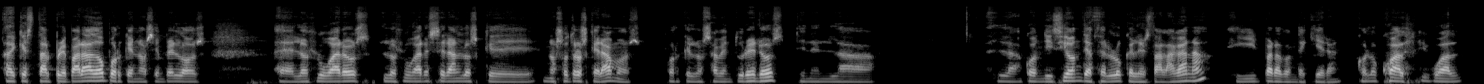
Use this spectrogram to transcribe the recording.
Hay que estar preparado porque no siempre los, eh, lugares, serán los que nosotros queramos, porque los aventureros tienen la, la condición de hacer lo que les da la gana e ir para donde quieran, con lo cual igual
